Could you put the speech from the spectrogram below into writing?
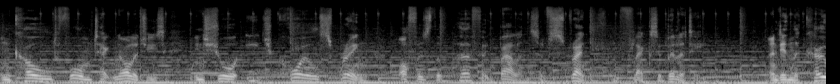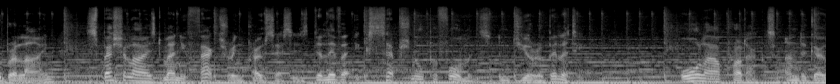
and cold form technologies ensure each coil spring offers the perfect balance of strength and flexibility. And in the Cobra line, specialized manufacturing processes deliver exceptional performance and durability. All our products undergo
